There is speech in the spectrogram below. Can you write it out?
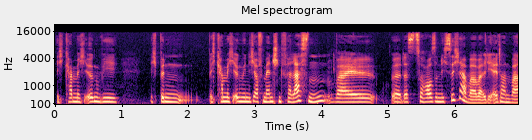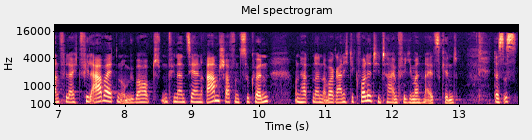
ich kann mich irgendwie, ich bin, ich kann mich irgendwie nicht auf Menschen verlassen, weil äh, das zu Hause nicht sicher war, weil die Eltern waren vielleicht viel arbeiten, um überhaupt einen finanziellen Rahmen schaffen zu können und hatten dann aber gar nicht die Quality Time für jemanden als Kind. Das ist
